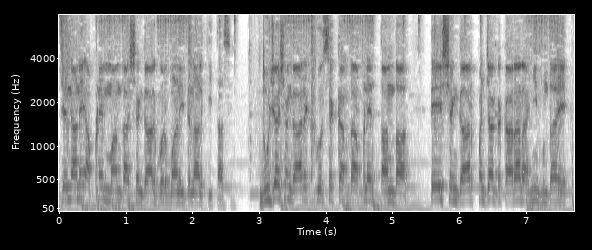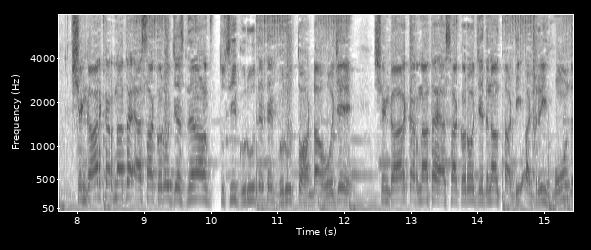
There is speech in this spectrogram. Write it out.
ਜਿਨ੍ਹਾਂ ਨੇ ਆਪਣੇ ਮਨ ਦਾ ਸ਼ਿੰਗਾਰ ਗੁਰਬਾਣੀ ਦੇ ਨਾਲ ਕੀਤਾ ਸੀ। ਦੂਜਾ ਸ਼ਿੰਗਾਰ ਇੱਕ ਗੁਰਸਿੱਖ ਕਰਦਾ ਆਪਣੇ ਤਨ ਦਾ, ਤੇ ਇਹ ਸ਼ਿੰਗਾਰ ਪੰਜਾਂ ਕਕਾਰਾਂ ਰਾਹੀਂ ਹੁੰਦਾ ਏ। ਸ਼ਿੰਗਾਰ ਕਰਨਾ ਤਾਂ ਐਸਾ ਕਰੋ ਜਿਸ ਦੇ ਨਾਲ ਤੁਸੀਂ ਗੁਰੂ ਦੇ ਤੇ ਗੁਰੂ ਤੁਹਾਡਾ ਹੋ ਜੇ। ਸ਼ਿੰਗਾਰ ਕਰਨਾ ਤਾਂ ਐਸਾ ਕਰੋ ਜਿਹਦੇ ਨਾਲ ਤੁਹਾਡੀ ਅਡਰੀ ਹੋਂਦ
